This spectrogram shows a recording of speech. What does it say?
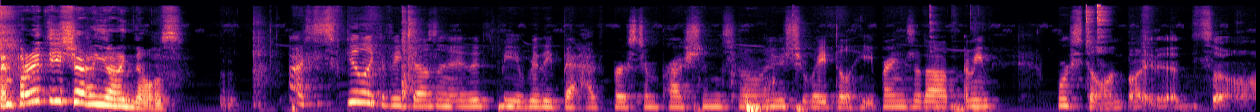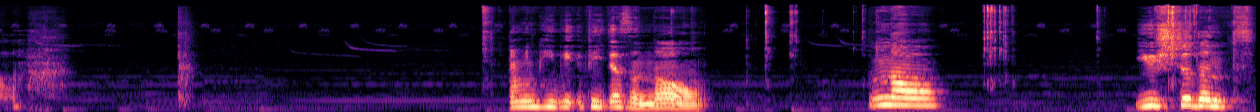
I'm pretty sure he already knows. I just feel like if he doesn't, it'd be a really bad first impression. So maybe we should wait till he brings it up. I mean, we're still invited, so I mean, he, if he doesn't know, no, you shouldn't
